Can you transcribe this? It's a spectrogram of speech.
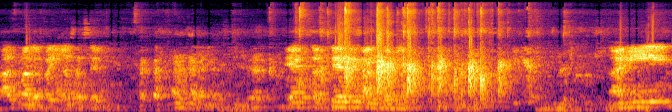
आज माझं पहिलंच असेल. हे सत्य हे सांगतो मी. आणि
